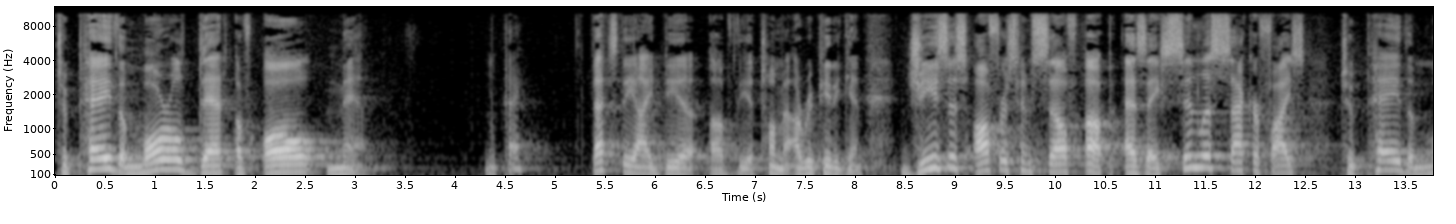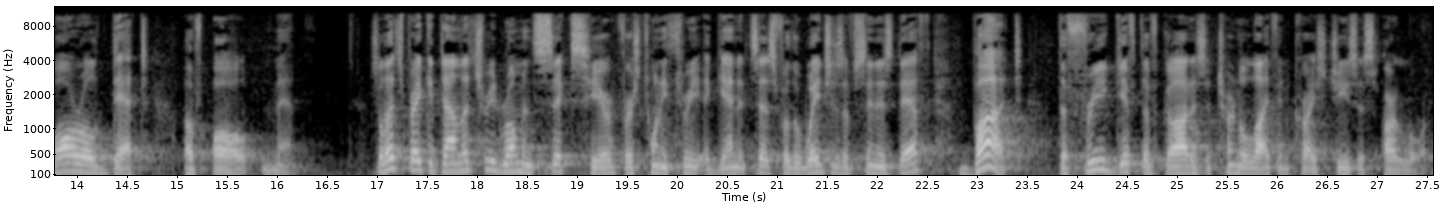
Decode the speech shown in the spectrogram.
to pay the moral debt of all men. Okay? That's the idea of the atonement. I'll repeat again. Jesus offers himself up as a sinless sacrifice to pay the moral debt of all men. So let's break it down. Let's read Romans 6 here, verse 23 again. It says, For the wages of sin is death, but the free gift of God is eternal life in Christ Jesus our Lord.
